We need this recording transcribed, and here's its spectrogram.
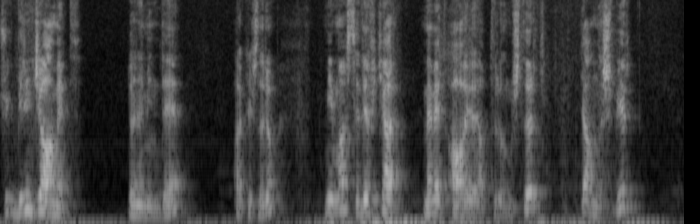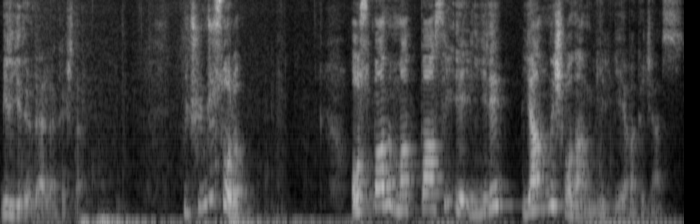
Çünkü 1. Ahmet döneminde arkadaşlarım Mimar Sedefkar Mehmet Ağa'ya yaptırılmıştır. Yanlış bir bilgidir değerli arkadaşlar. Üçüncü soru Osmanlı matbaası ile ilgili yanlış olan bilgiye bakacağız.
